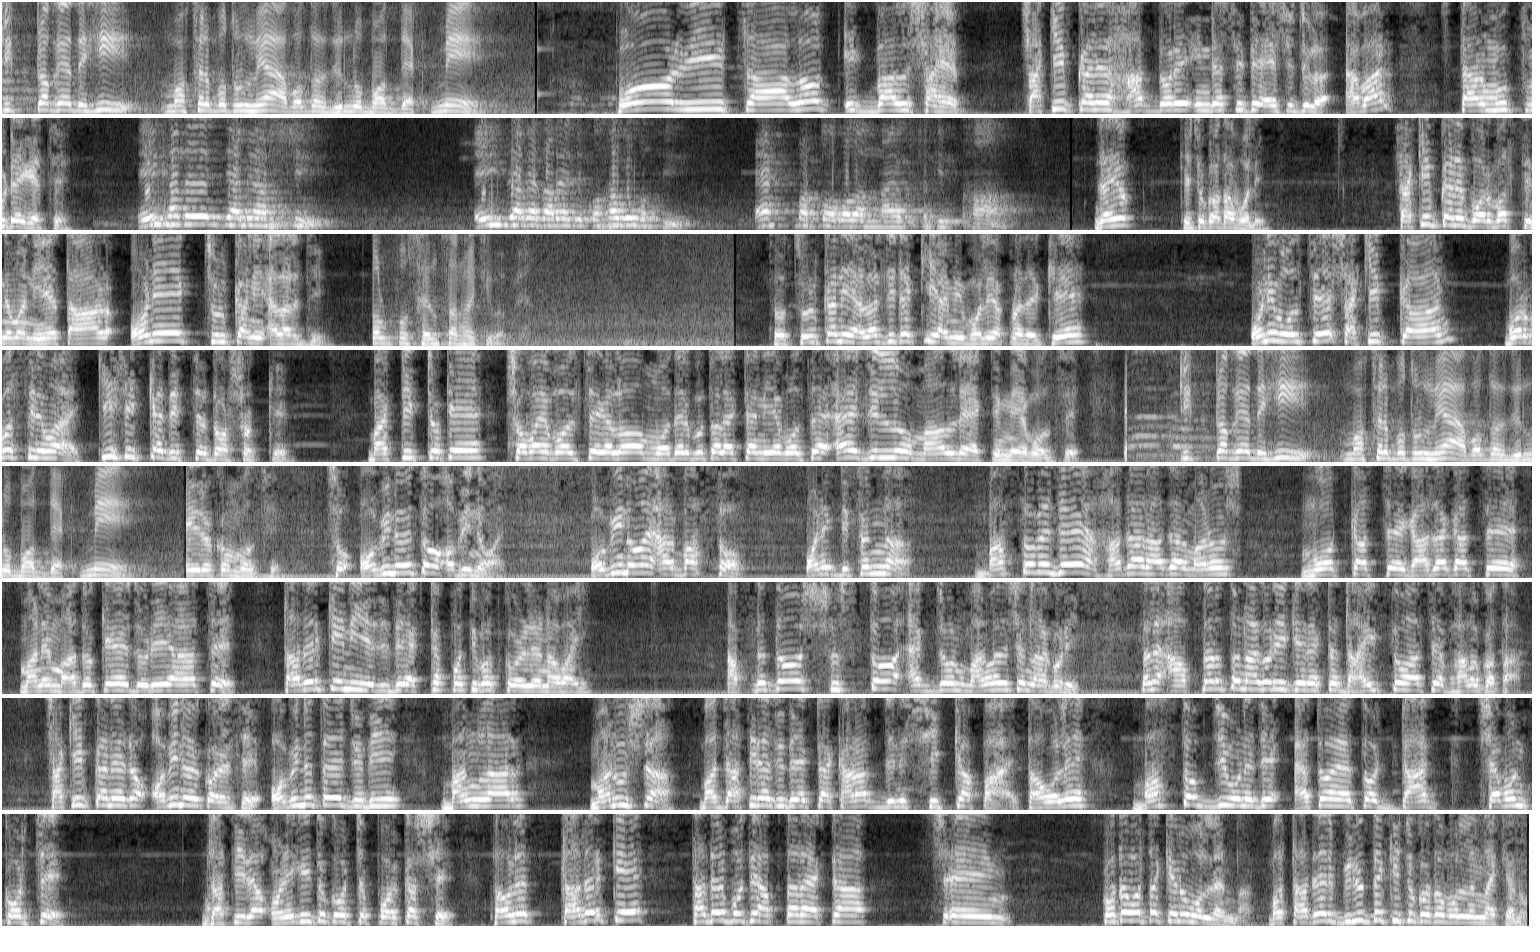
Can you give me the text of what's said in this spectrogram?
টিকটকে দেখি মথের বোতল নেয়া বলতে জিল্লু মদ দেখ মেয়ে। পরিচালক ইকবাল সাহেব সাকিব খানের হাত ধরে ইন্ডাস্ট্রিতে এসেছিল আবার তার মুখ ফুটে গেছে। এইখানে যে আমি আসছি এই জায়গায় দাঁড়ায় যে কথা বলতেছি একমাত্র অবদান নায়ক শাকিব খান। যাই হোক কিছু কথা বলি। সাকিব খানের বরবাদ সিনেমা নিয়ে তার অনেক চুলকানি অ্যালার্জি। গল্প সেন্সার হয় কীভাবে? তো চুলকানি অ্যালার্জিটা কি আমি বলি আপনাদেরকে? উনি বলছে সাকিব খান বরবাদ সিনেমায় কি শিক্ষা দিচ্ছে দর্শককে? বা টিকটকে সবাই বলছে গেল মদের বোতল একটা নিয়ে বলছে এই জিল্লু মাল দে একটি মেয়ে বলছে। টিকটকে দেখি মথের বোতল নেয়া বলতে জিল্লু মদ দেখ মেয়ে। এইরকম বলছে। সো অভিনয় তো অভিনয়। অভিনয় আর বাস্তব। অনেক ডিফারেন্ট না? বাস্তবে যে হাজার হাজার মানুষ মদ খাচ্ছে, গাঁজা খাচ্ছে মানে মাদকে জড়িয়ে আছে। তাদেরকে নিয়ে যদি একটা প্রতিবাদ করলে না ভাই? আপনি তো সুস্থ একজন বাংলাদেশের নাগরিক। তাহলে আপনারও তো নাগরিকের একটা দায়িত্ব আছে, ভালো কথা। সাকিব খান এটা অভিনয় করেছে। অভিনয়তে যদি বাংলার মানুষরা বা জাতিরা যদি একটা খারাপ জিনিস শিক্ষা পায়, তাহলে বাস্তব জীবনে যে এত এত ডাক সেবন করছে, জাতিরা অনেকেই তো করছে প্রকাশ্যে, তাহলে তাদেরকে তাদের প্রতি আপনারা একটা কথাবার্তা কেন বললেন না? বা তাদের বিরুদ্ধে কিছু কথা বললেন না কেন?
